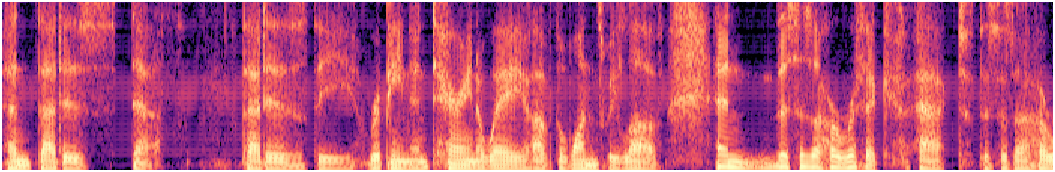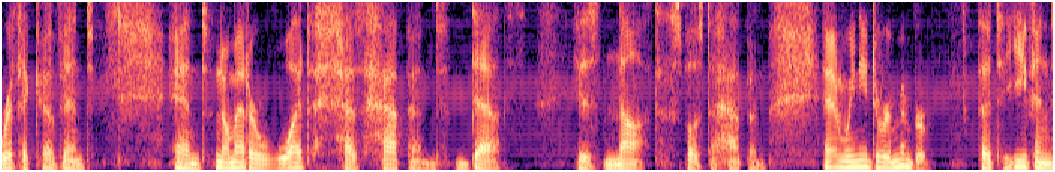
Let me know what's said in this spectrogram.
and that is death that is the ripping and tearing away of the ones we love. And this is a horrific act. This is a horrific event. And no matter what has happened, death is not supposed to happen. And we need to remember that even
